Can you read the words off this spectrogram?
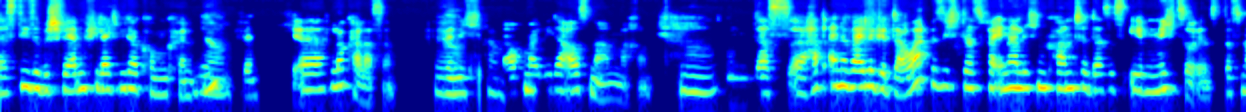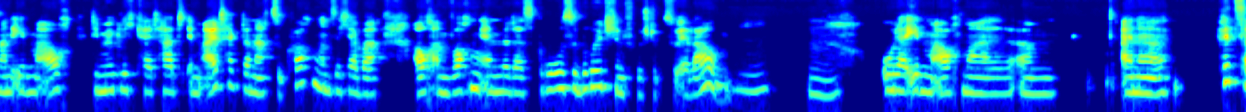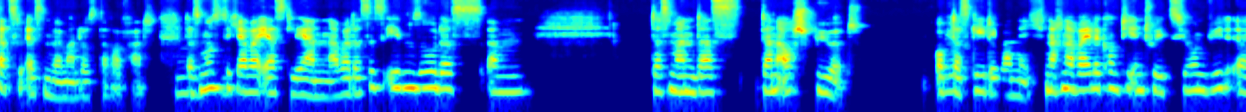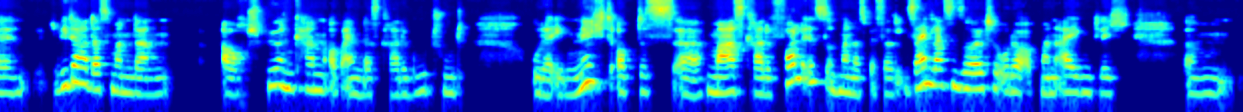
dass diese Beschwerden vielleicht wiederkommen könnten, ja. wenn ich äh, locker lasse. Ja, wenn ich auch mal wieder Ausnahmen mache. Mhm. Das äh, hat eine Weile gedauert, bis ich das verinnerlichen konnte, dass es eben nicht so ist, dass man eben auch die Möglichkeit hat, im Alltag danach zu kochen und sich aber auch am Wochenende das große Brötchenfrühstück zu erlauben. Mhm. Mhm. Oder eben auch mal ähm, eine Pizza zu essen, wenn man Lust darauf hat. Mhm. Das musste ich aber erst lernen. Aber das ist eben so, dass, ähm, dass man das dann auch spürt, ob ja. das geht oder nicht. Nach einer Weile kommt die Intuition wie, äh, wieder, dass man dann auch spüren kann, ob einem das gerade gut tut oder eben nicht, ob das äh, Maß gerade voll ist und man das besser sein lassen sollte oder ob man eigentlich ähm,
